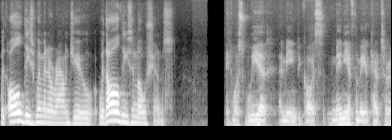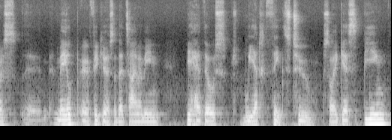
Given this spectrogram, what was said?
with all these women around you, with all these emotions? It was weird. I mean, because many of the male characters, uh, male uh, figures at that time, I mean, they had those weird things too. So I guess being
